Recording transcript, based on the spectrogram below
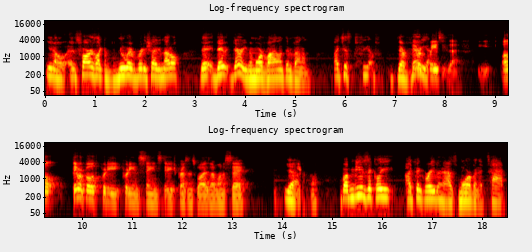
you know, as far as like new wave British heavy metal, they they they're even more violent than Venom. I just feel they're They very crazy. That. Well, they were both pretty pretty insane stage presence wise. I want to say. yeah. Know? But musically, I think Raven has more of an attack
